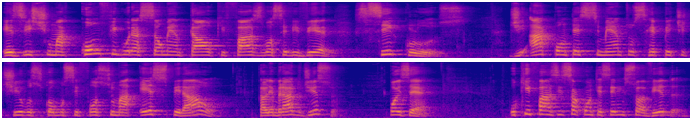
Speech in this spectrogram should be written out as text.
existe uma configuração mental que faz você viver ciclos de acontecimentos repetitivos como se fosse uma espiral? Tá lembrado disso? Pois é. O que faz isso acontecer em sua vida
